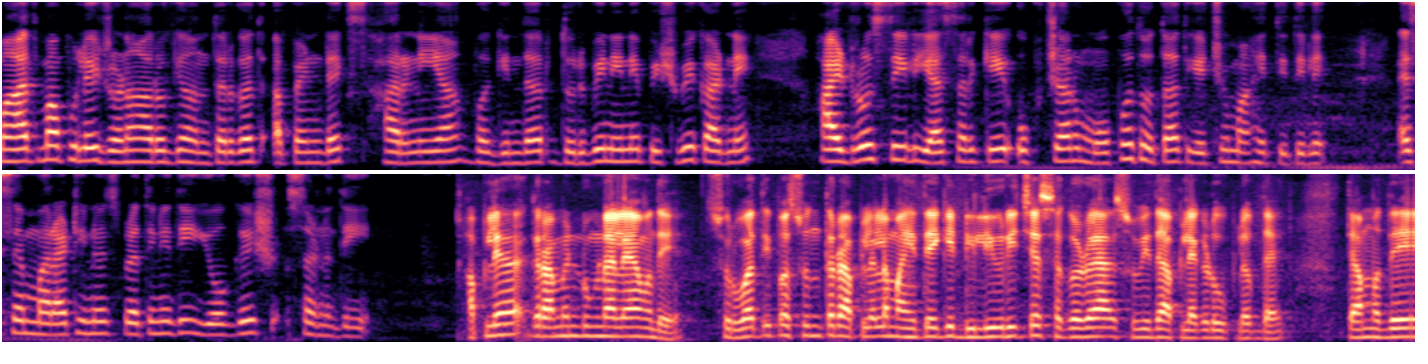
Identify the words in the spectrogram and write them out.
महात्मा फुले जन आरोग्य अंतर्गत अपेंडेक्स हार्निया भगिंदर दुर्बिणीने पिशवी काढणे हायड्रोसील यासारखे उपचार मोफत होतात याची माहिती दिली. एस एम मराठी न्यूज प्रतिनिधी योगेश सणदी. आपल्या ग्रामीण रुग्णालयामध्ये सुरुवातीपासून तर आपल्याला माहिती आहे की डिलिव्हरीच्या सगळ्या सुविधा आपल्याकडे उपलब्ध आहेत. त्यामध्ये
